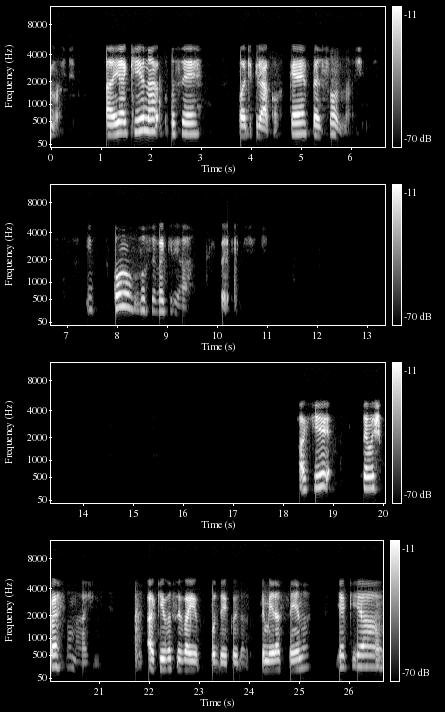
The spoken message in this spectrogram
Master. Aí aqui, né, você pode criar qualquer personagem. E como você vai criar? Espera aí. Aqui tem os personagens. Aqui você vai poder coisa primeira cena e aqui a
